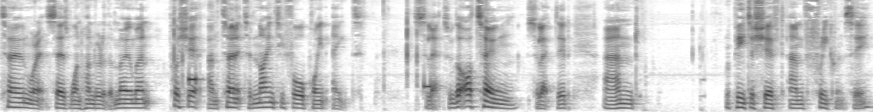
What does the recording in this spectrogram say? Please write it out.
tone where it says 100 at the moment, push it and turn it to 94.8. Select. So we've got our tone selected and repeater shift and frequency.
